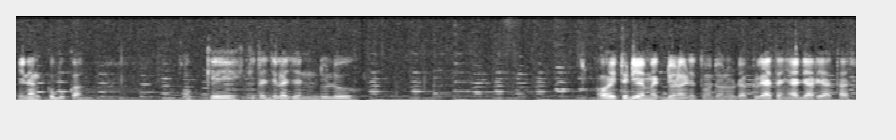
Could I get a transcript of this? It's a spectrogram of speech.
Ini yang kebuka. Oke kita jelajahin dulu. Oh itu dia McDonaldnya teman-teman. Udah kelihatan ya dari atas.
